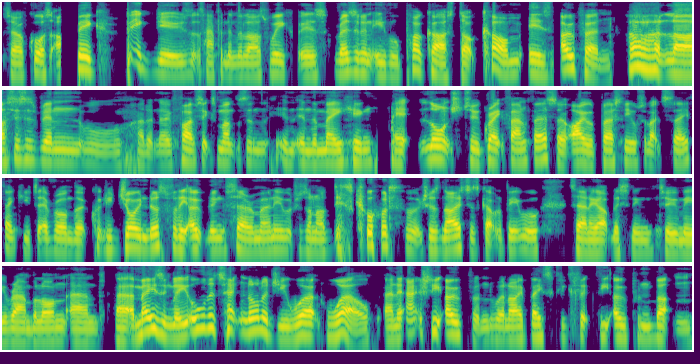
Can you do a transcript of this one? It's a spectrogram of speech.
So, of course, our big, big news that's happened in the last week is Resident Evil Podcast.com is open. Oh, at last. This has been, ooh, I don't know, five, six months in, in, in the making. It launched to great fanfare. So, I would personally also like to say thank you to everyone that quickly joined us for the opening ceremony, which was on our Discord, which was nice. Just a couple of people turning up, listening to me ramble on. And uh, amazingly, all the technology worked well. And it actually opened when I basically clicked the open button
